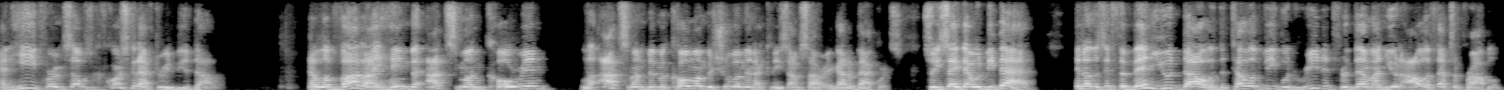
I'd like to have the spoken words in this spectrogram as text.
And he, for himself, is of course going to have to read I'm sorry, I got it backwards. So he's saying that would be bad. In other words, if the Ben Yud Dalad, the Tel Aviv, would read it for them on Yud Aleph, that's a problem.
